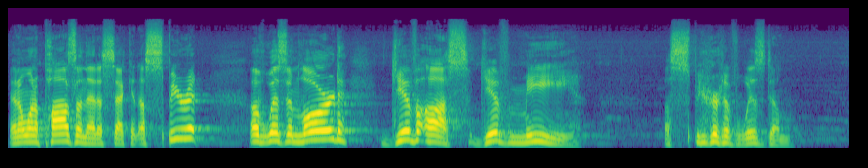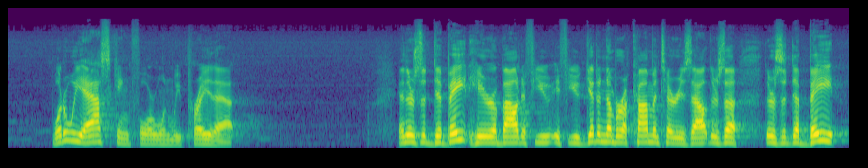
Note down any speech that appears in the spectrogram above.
And I want to pause on that a second. A spirit of wisdom. Lord, give us, give me a spirit of wisdom. What are we asking for when we pray that? And there's a debate here about if you, if you get a number of commentaries out, there's a, there's a debate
